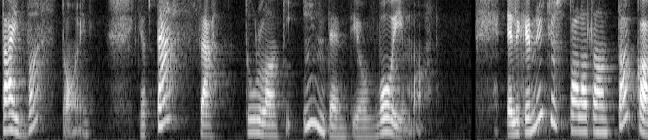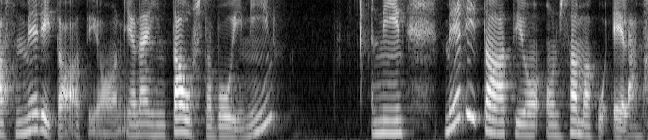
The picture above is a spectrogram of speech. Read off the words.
Päinvastoin. Ja tässä tullaankin intention voimaan. Eli nyt jos palataan takas meditaatioon ja näihin taustavoimiin, niin meditaatio on sama kuin elämä.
